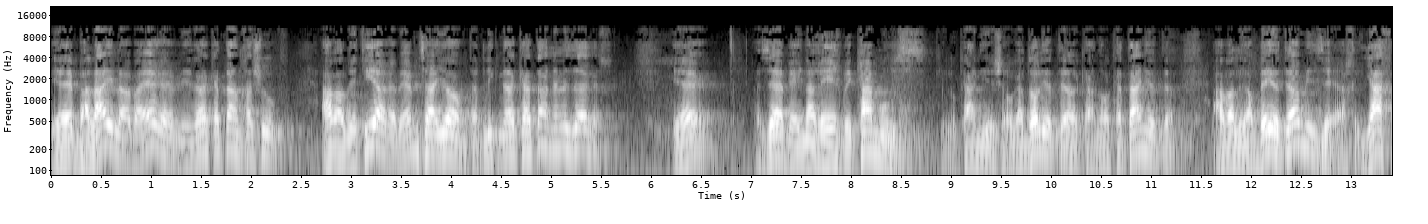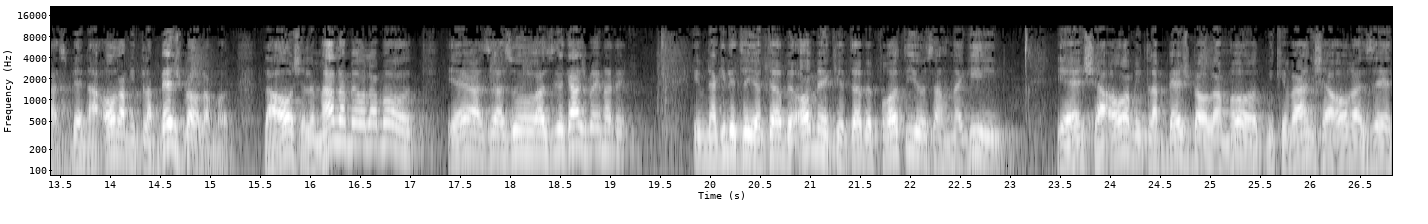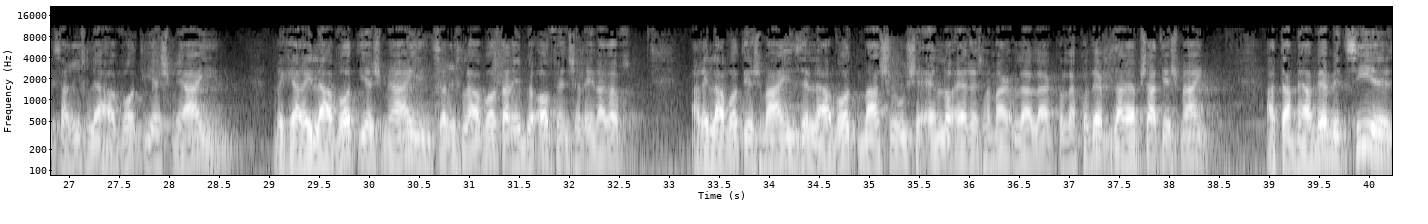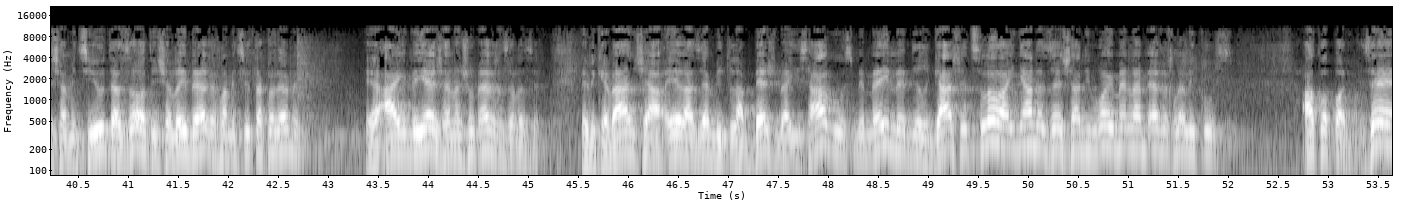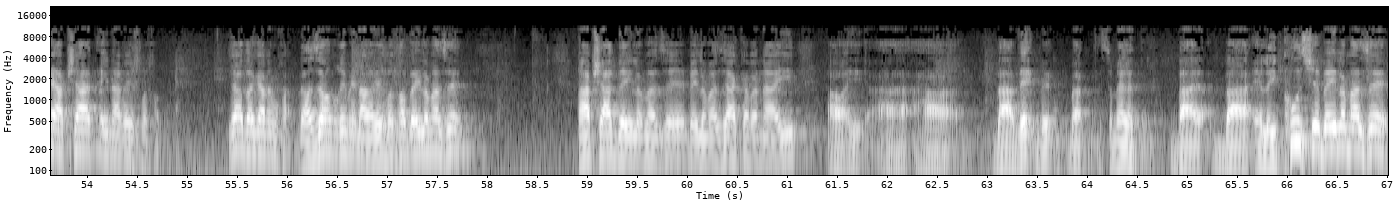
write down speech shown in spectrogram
בלילה, בערב, נר קטן חשוב. אבל ביתי הרי באמצע היום, תדליק נר קטן, אין לזה ערך. אז זה בין ערך בקמוס. כאילו כאן יש אור גדול יותר, כאן אור קטן יותר, אבל הרבה יותר מזה, יחס בין האור המתלבש בעולמות לאור שלמעלה מעולמות, אז, אז, הוא, אז נרגש בין הדרך. אם נגיד את זה יותר בעומק, יותר בפרוטיוס, אנחנו נגיד שהאור המתלבש בעולמות, מכיוון שהאור הזה צריך להוות יש מאין, וכי להוות יש מאין צריך להוות הרי באופן של אין ערך. הרי להוות יש מאין זה להוות משהו שאין לו ערך לקודם, זה הרי הפשט יש מאין. אתה מהווה מציאות שהמציאות הזאת היא שלא בערך למציאות הקודמת. עין ויש, אין לה שום ערך זה לזה. ומכיוון שהעיר הזה מתלבש בעיסאוווס, ממילא נרגש אצלו העניין הזה שהנברואים אין להם ערך לליכוס. הקופונים. זה הפשט אין ערך לך. זה הדרגה נמוכה. ועל זה אומרים אין ערך לך באילום הזה. מה הפשט באילום הזה? באילום הזה הכוונה היא, זאת אומרת, באליקוס שבאילום הזה.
